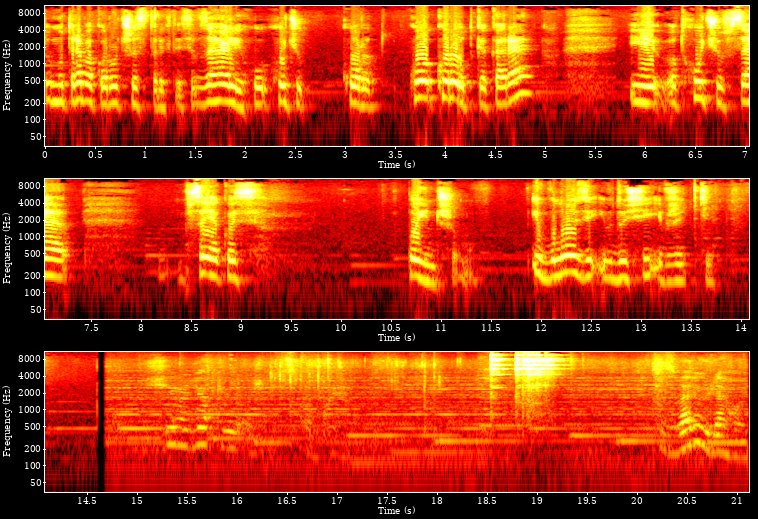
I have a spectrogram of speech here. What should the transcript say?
тому треба коротше стригтися. Взагалі хо- хочу корот, коротке каре, і от хочу все, все якось по-іншому. І в блозі, і в душі, і в житті. Щиро дякую. Зварю і лягаю.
